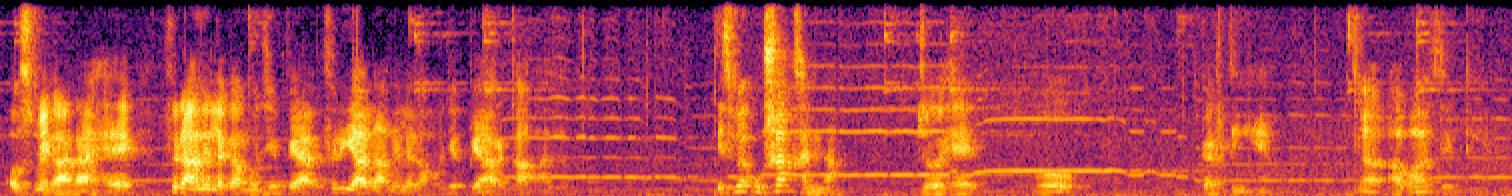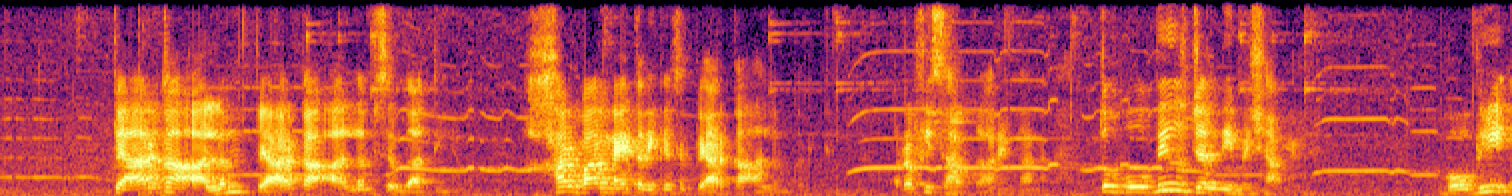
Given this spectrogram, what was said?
और उसमें गाना है फिर आने लगा मुझे प्यार फिर याद आने लगा मुझे प्यार का आलम। इसमें उषा खन्ना जो है वो करती हैं आवाज़ देती हैं। प्यार का आलम प्यार का आलम से गाती हैं। हर बार नए तरीके से प्यार का आलम करती हैं। और रफ़ी साहब गा रहे गाना। तो वो भी उस जर्नी में शामिल है। वो भी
